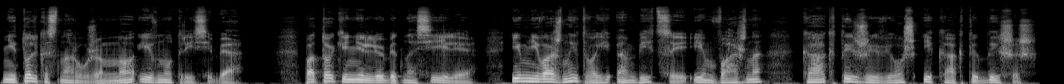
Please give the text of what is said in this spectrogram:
«Не только снаружи, но и внутри себя. Потоки не любят насилия. Им не важны твои амбиции, им важно, как ты живешь и как ты дышишь».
